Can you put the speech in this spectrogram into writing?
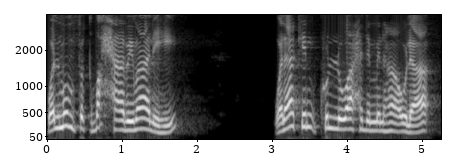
والمنفق ضحى بماله ولكن كل واحد من هؤلاء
